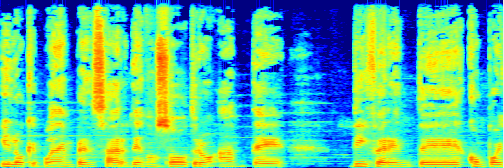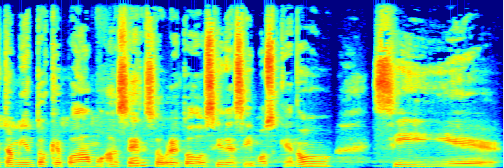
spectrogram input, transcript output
y lo que pueden pensar de nosotros ante diferentes comportamientos que podamos hacer, sobre todo si decimos que no, si eh,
